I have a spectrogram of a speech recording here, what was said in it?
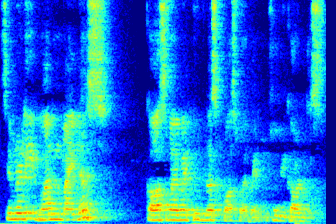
Similarly 1 minus cos y by 2 plus cos y by 2. So we got this.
